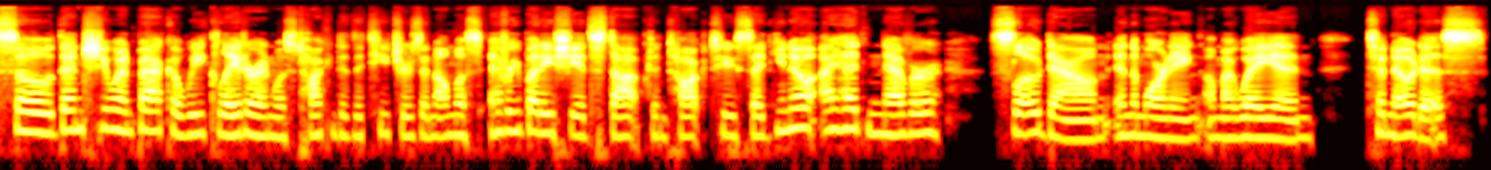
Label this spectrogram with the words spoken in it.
so then she went back a week later and was talking to the teachers, and almost everybody she had stopped and talked to said, You know, I had never slowed down in the morning on my way in to notice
